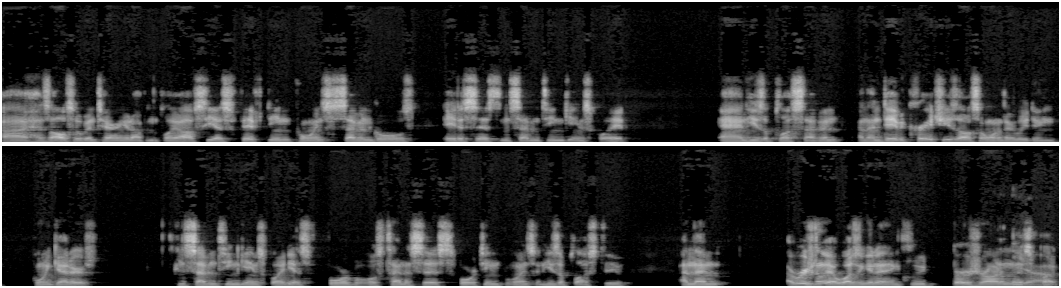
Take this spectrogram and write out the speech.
uh, has also been tearing it up in the playoffs. He has 15 points, seven goals, eight assists in 17 games played, and he's a plus seven. And then David Krejci is also one of their leading point getters. In 17 games played, he has four goals, 10 assists, 14 points, and he's a plus two. And then originally I wasn't gonna include Bergeron in this, Yeah, but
